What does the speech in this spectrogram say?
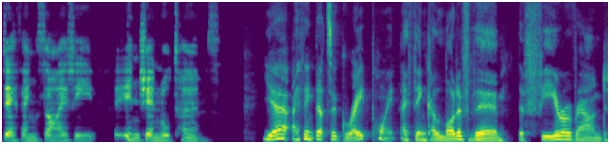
death anxiety in general terms? Yeah, I think that's a great point. I think a lot of the the fear around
